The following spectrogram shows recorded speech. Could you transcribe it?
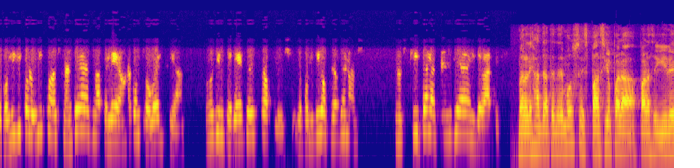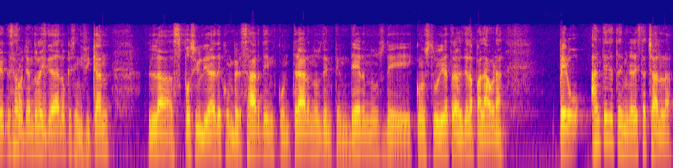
Lo político lo único que nos plantea es una pelea, una controversia, unos intereses propios. Lo político creo que nos, nos quita la esencia del debate. Bueno, Alejandra, tendremos espacio para, para seguir eh, desarrollando la idea de lo que significan las posibilidades de conversar, de encontrarnos, de entendernos, de construir a través de la palabra. Pero antes de terminar esta charla,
